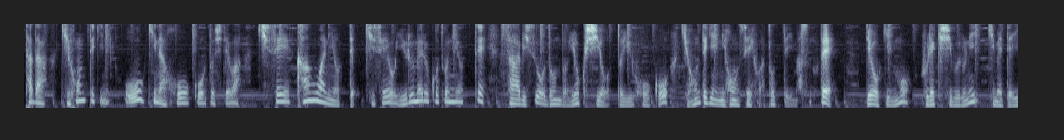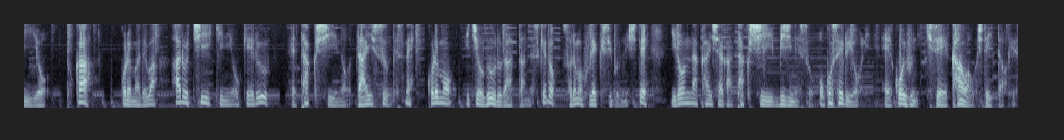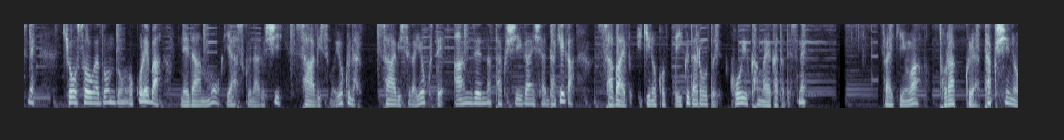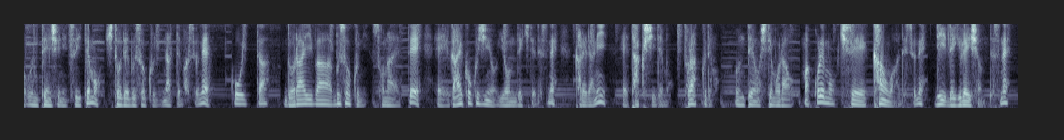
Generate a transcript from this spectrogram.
ただ、基本的に大きな方向としては、規制緩和によって、規制を緩めることによって、サービスをどんどん良くしようという方向を基本的に日本政府は取っていますので、料金もフレキシブルに決めていいよとか、これまではある地域におけるタクシーの台数ですね。これも一応ルールがあったんですけど、それもフレキシブルにして、いろんな会社がタクシービジネスを起こせるようにこういうふうに規制緩和をしていったわけですね。競争がどんどん起これば値段も安くなるし、サービスも良くなる。サービスが良くて安全なタクシー会社だけがサバイブ、生き残っていくだろうという、こういう考え方ですね。最近はトラックやタクシーの運転手についても人手不足になってますよね。こういったドライバー不足に備えて、外国人を呼んできてですね、彼らに、タクシーでもトラックでも運転をしてもらおう。まあ、これも規制緩和ですよね。ディレギュレーションですね。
